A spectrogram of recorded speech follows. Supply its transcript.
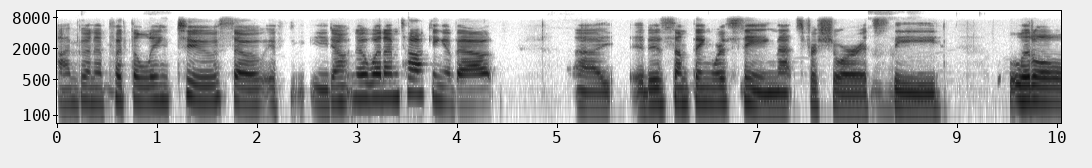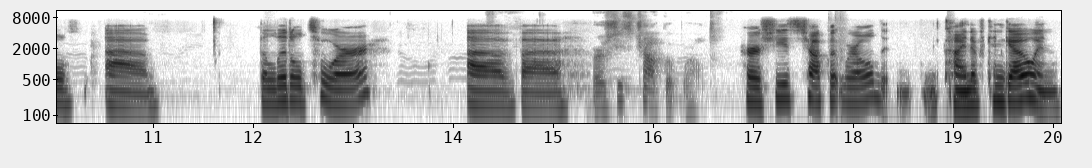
I'm going to put the link too. So if you don't know what I'm talking about, uh, it is something worth seeing. That's for sure. It's Mhm. the little, um, the little tour of uh, Hershey's Chocolate World. Hershey's Chocolate World. Kind of can go and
